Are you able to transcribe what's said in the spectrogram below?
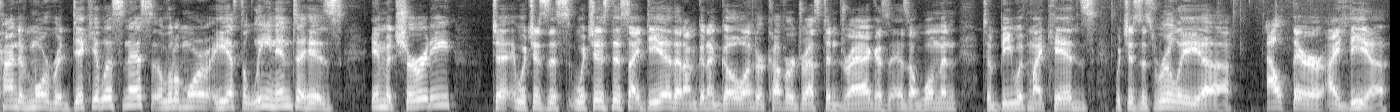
kind of more ridiculousness, a little more. He has to lean into his immaturity, to which is this, which is this idea that I'm going to go undercover dressed in drag as as a woman to be with my kids, which is this really uh, out there idea.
